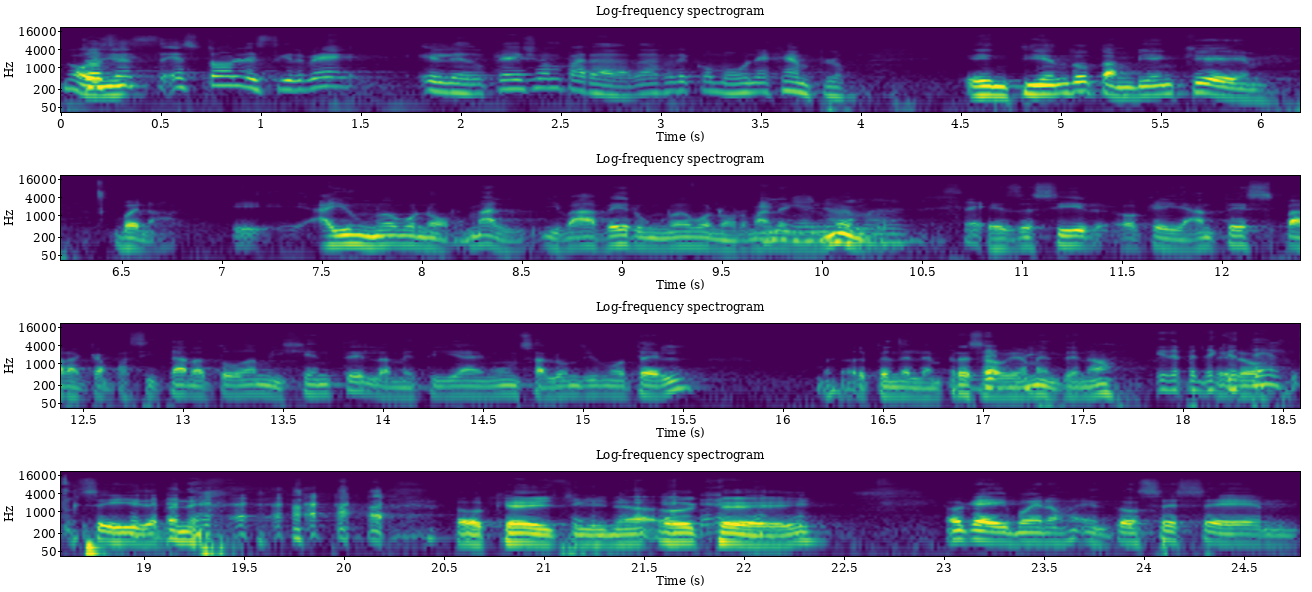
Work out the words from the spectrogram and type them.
Entonces, esto le sirve el education para darle como un ejemplo. Entiendo también que, bueno, eh, hay un nuevo normal y va a haber un nuevo normal en el mundo. Es decir, ok, antes para capacitar a toda mi gente la metía en un salón de un hotel. Bueno, depende de la empresa, obviamente, ¿no? Y depende de qué hotel. Sí, depende. ok, Gina, ok. Ok, bueno, entonces... Eh,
